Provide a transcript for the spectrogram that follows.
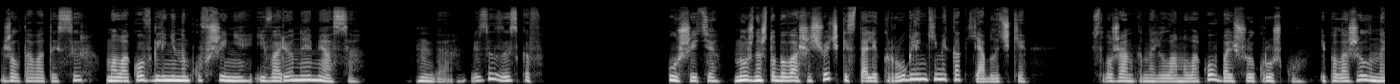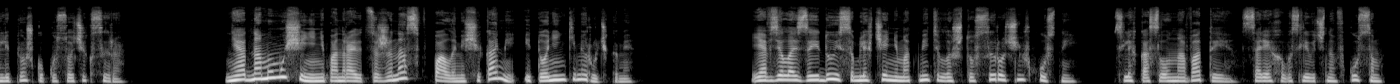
желтоватый сыр, молоко в глиняном кувшине и вареное мясо. Да, без изысков. «Кушайте. Нужно, чтобы ваши щечки стали кругленькими, как яблочки». Служанка налила молоко в большую кружку и положила на лепешку кусочек сыра. Ни одному мужчине не понравится жена с впалыми щеками и тоненькими ручками. Я взялась за еду и с облегчением отметила, что сыр очень вкусный, слегка солоноватый, с орехово-сливочным вкусом,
